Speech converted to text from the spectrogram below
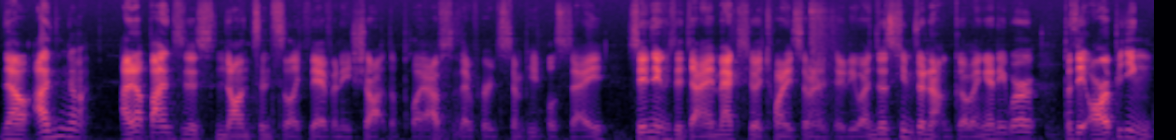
Now, I'm not I don't buy into this nonsense that like they have any shot at the playoffs, as I've heard some people say. Same thing with the Diamondbacks, who are 27 and 31. Those teams are not going anywhere, but they are being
